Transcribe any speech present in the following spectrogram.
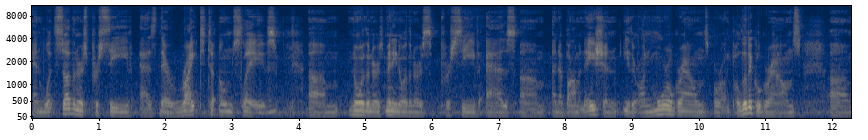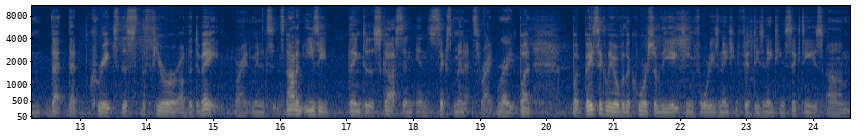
and what Southerners perceive as their right to own slaves. Um, Northerners, many Northerners perceive as um, an abomination, either on moral grounds or on political grounds, um, that that creates this the furor of the debate. Right? I mean, it's it's not an easy thing to discuss in, in six minutes, right? Right. But but basically, over the course of the 1840s and 1850s and 1860s, um,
